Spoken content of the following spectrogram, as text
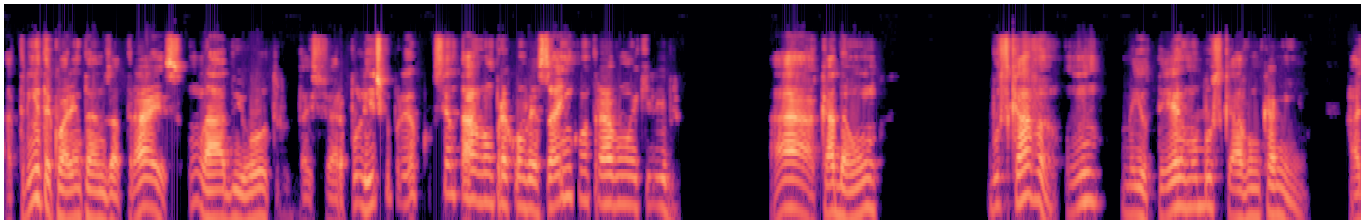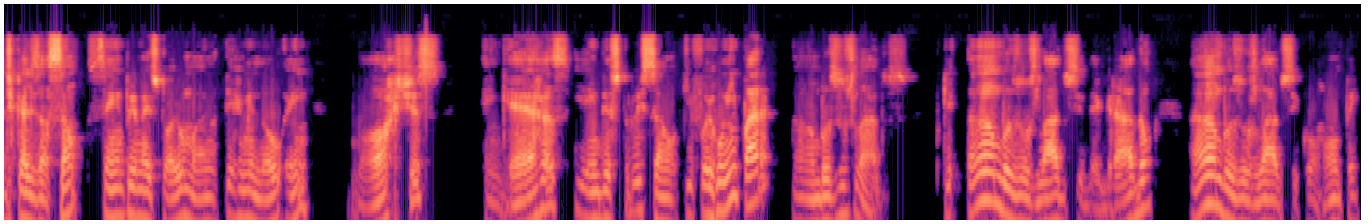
Há 30, 40 anos atrás, um lado e outro da esfera política, por exemplo, sentavam para conversar e encontravam um equilíbrio. Ah, cada um buscava um meio termo, buscava um caminho. Radicalização, sempre na história humana, terminou em mortes em guerras e em destruição, que foi ruim para ambos os lados. Porque ambos os lados se degradam, ambos os lados se corrompem,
